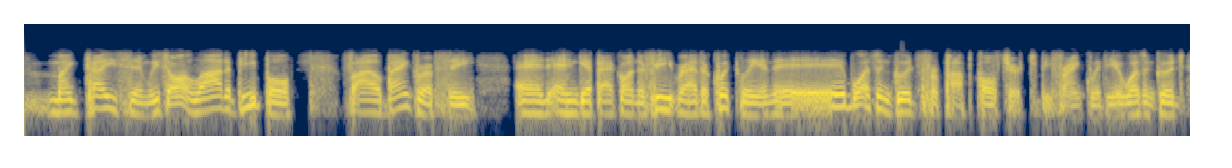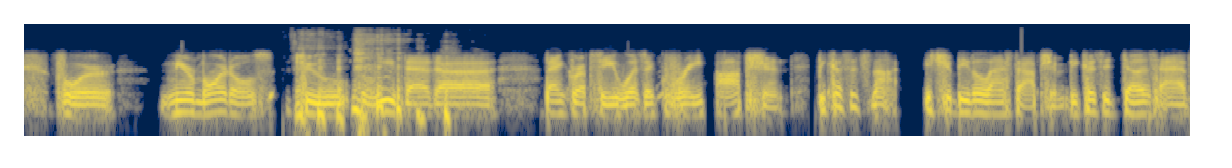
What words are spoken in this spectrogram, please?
Mike Tyson, we saw a lot of people file bankruptcy and and get back on their feet rather quickly and it wasn't good for pop culture to be frank with you. It wasn't good for mere mortals to believe that uh, bankruptcy was a great option because it's not. It should be the last option because it does have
